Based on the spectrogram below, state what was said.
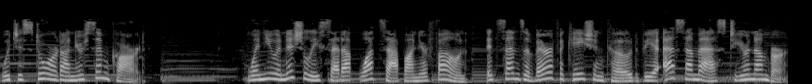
which is stored on your SIM card. When you initially set up WhatsApp on your phone, it sends a verification code via SMS to your number.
